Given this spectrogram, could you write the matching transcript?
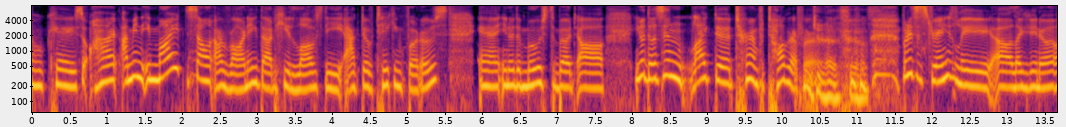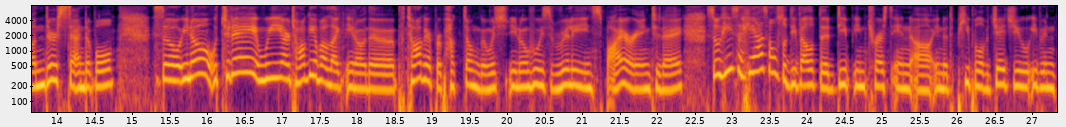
Okay, so I, I mean, it might sound ironic that he loves the act of taking photos, and you know the most, but uh, you know doesn't like the term photographer. Yes, yes. but it's strangely uh, like you know understandable. So you know today we are talking about like you know the photographer Park Jung Keun, which you know who is really inspiring today. So he's he has also developed a deep interest in uh, you know the people of Jeju, even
